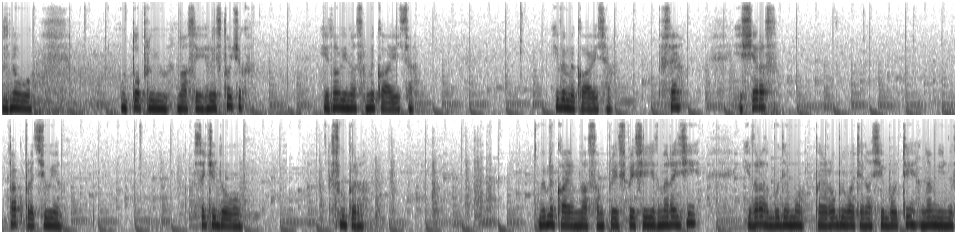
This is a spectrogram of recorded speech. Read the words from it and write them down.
Знову утоплюю наш листочок і знову він у нас вмикається. І вимикається. Все. І ще раз. Так працює. Все чудово. Супер. Вимикаємо нас сам пристрій з мережі і зараз будемо перероблювати наші болти на мінус.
